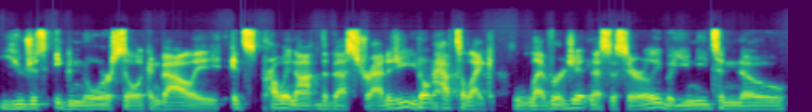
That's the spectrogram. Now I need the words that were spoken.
you just ignore Silicon Valley, it's probably not the best strategy. You don't have to like leverage it necessarily, but you need to know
